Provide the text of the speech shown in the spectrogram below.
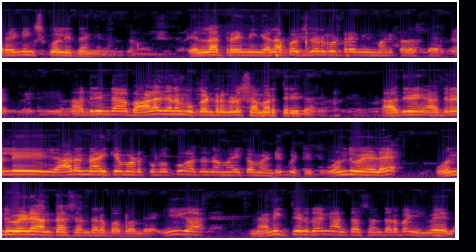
ಟ್ರೈನಿಂಗ್ ಸ್ಕೂಲ್ ಇದ್ದಂಗೆ ನಮ್ದು. ಎಲ್ಲ ಟ್ರೈನಿಂಗ್ ಎಲ್ಲ ಪಕ್ಷದವ್ರಿಗೂ ಟ್ರೈನಿಂಗ್ ಮಾಡಿ ಕಳಿಸ್ತಾ ಇರ್ತಾರೆ. ಆದ್ರಿಂದ ಬಹಳ ಜನ ಮುಖಂಡರುಗಳು ಸಮರ್ಥರಿದ್ದಾರೆ. ಆದ್ರೆ ಅದರಲ್ಲಿ ಯಾರನ್ನ ಆಯ್ಕೆ ಮಾಡ್ಕೋಬೇಕು ಅದು ನಮ್ಮ ಹೈಕಮಾಂಡಿಗೆ ಬಿಟ್ಟಿದ್ದು. ಒಂದು ವೇಳೆ ಒಂದು ವೇಳೆ ಅಂತ ಸಂದರ್ಭ ಬಂದ್ರೆ, ಈಗ ನನಗೆ ತಿಳಿದಂಗೆ ಅಂತ ಸಂದರ್ಭ ಇಲ್ವೇ ಇಲ್ಲ.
